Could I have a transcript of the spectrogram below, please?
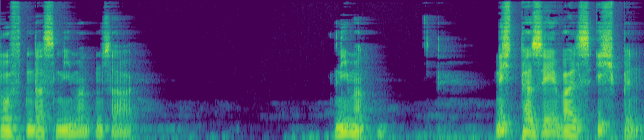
durften das niemandem sagen? Niemanden. Nicht per se, weil es ich bin.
